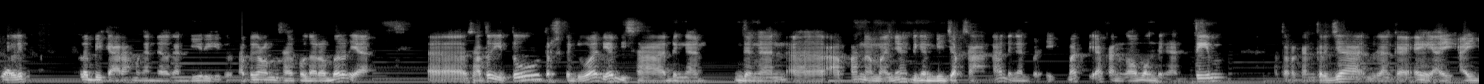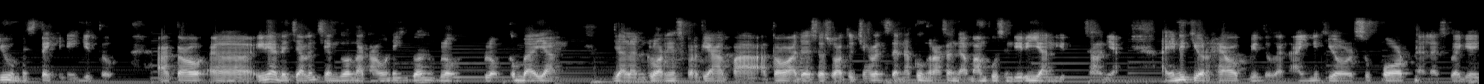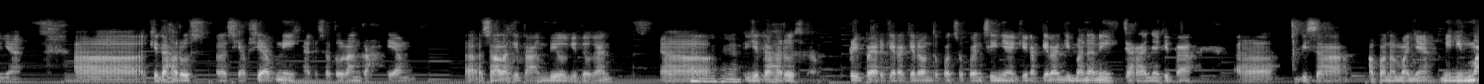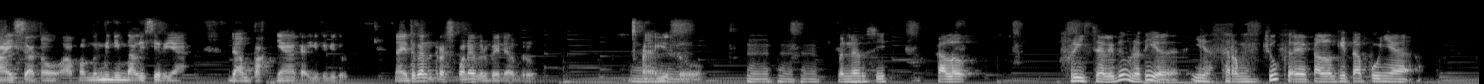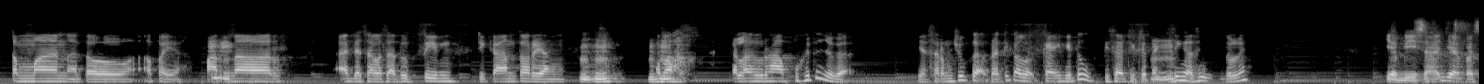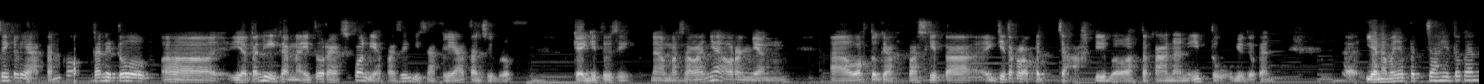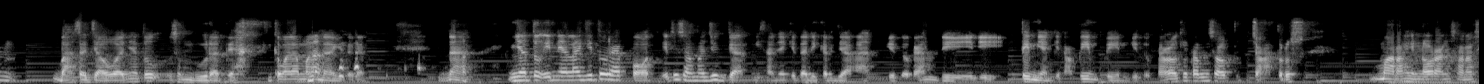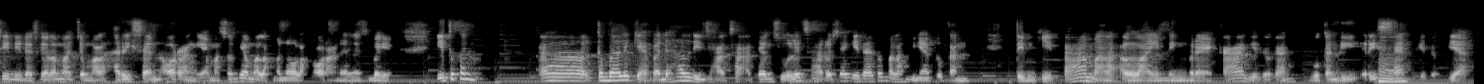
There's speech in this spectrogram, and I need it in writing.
lebih ke arah mengandalkan diri gitu. Tapi kalau misalnya vulnerable ya uh, satu itu, terus kedua dia bisa dengan dengan uh, apa namanya dengan bijaksana dengan berhikmat dia akan ngomong dengan tim atau rekan kerja bilang kayak, eh hey, I, I do mistake ini gitu, atau uh, ini ada challenge yang gue nggak tahu nih, gue belum belum kebayang jalan keluarnya seperti apa. Atau ada sesuatu challenge dan aku ngerasa nggak mampu sendirian gitu misalnya. I need your help gitu kan. I need your support dan lain sebagainya. Uh, kita harus uh, siap-siap nih ada satu langkah yang uh, salah kita ambil gitu kan. Uh, kita harus prepare kira-kira untuk konsekuensinya. Kira-kira gimana nih caranya kita uh, bisa apa namanya minimize atau apa meminimalisir ya dampaknya kayak gitu-gitu nah itu kan responnya berbeda bro kayak hmm. gitu hmm, hmm, bener sih kalau free child itu berarti ya ya serem juga ya kalau kita punya teman atau apa ya partner hmm. ada salah satu tim di kantor yang hmm. kalau kalau rapuh itu juga ya serem juga berarti kalau kayak gitu bisa dideteksi nggak hmm. sih sebetulnya Ya bisa aja, pasti kelihatan kok. Kan itu uh, ya tadi karena itu respon ya pasti bisa kelihatan sih bro. Kayak gitu sih. Nah masalahnya orang yang uh, waktu pas kita kita kalau pecah di bawah tekanan itu gitu kan uh, ya namanya pecah itu kan bahasa Jawanya tuh semburat ya ke mana-mana gitu kan. Nah nyatuinnya lagi tuh repot. Itu sama juga misalnya kita di kerjaan gitu kan di di tim yang kita pimpin gitu. Kalau kita misal pecah terus marahin orang sana sini dan segala macam malah resign orang ya. Maksudnya malah menolak orang dan lain sebagainya. Itu kan uh, kebalik ya. Padahal di saat-saat yang sulit seharusnya kita itu malah menyatukan tim kita malah aligning mereka gitu kan. Bukan di reset hmm. gitu. Ya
